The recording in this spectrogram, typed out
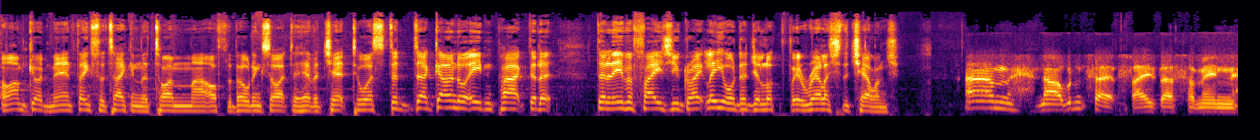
Oh, I'm good, man. Thanks for taking the time uh, off the building site to have a chat to us. Did uh, going to Eden Park did it did it ever phase you greatly, or did you look relish the challenge? Um, no, I wouldn't say it phased us. I mean,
